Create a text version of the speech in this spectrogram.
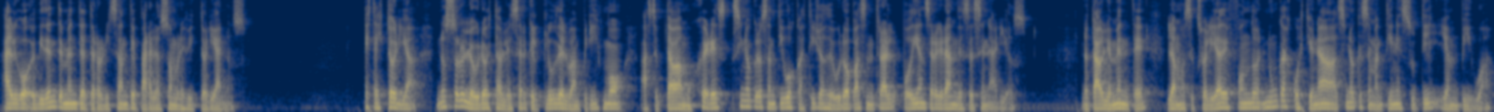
algo evidentemente aterrorizante para los hombres victorianos. Esta historia no solo logró establecer que el club del vampirismo aceptaba mujeres, sino que los antiguos castillos de Europa Central podían ser grandes escenarios. Notablemente, la homosexualidad de fondo nunca es cuestionada, sino que se mantiene sutil y ambigua.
